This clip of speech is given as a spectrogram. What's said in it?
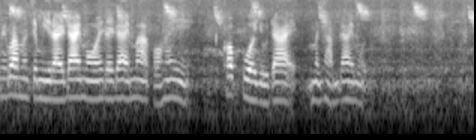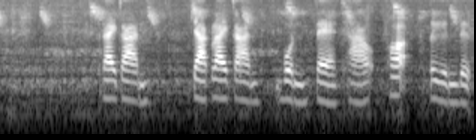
ไม่ว่ามันจะมีรายได้น้อยรายได้มากขอให้ครอบครัวอยู่ได้ มันทำได้หมด รายการ จากรายการบนแต่เช้า เพราะตื่นดึก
